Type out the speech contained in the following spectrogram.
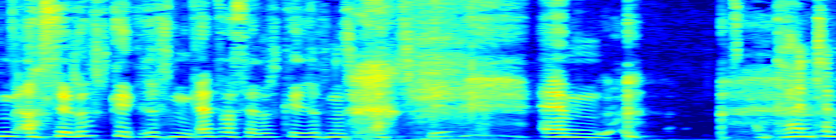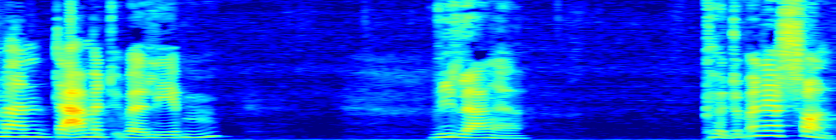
Ein aus der Luft gegriffen, ganz aus der Luft gegriffenes Beispiel. ähm, könnte man damit überleben? Wie lange? Könnte man ja schon.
